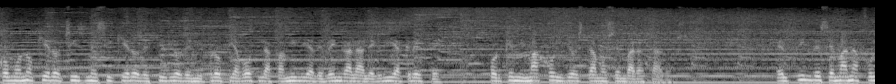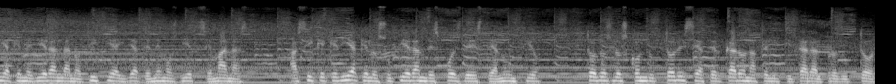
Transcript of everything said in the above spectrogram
Como no quiero chismes y quiero decirlo de mi propia voz, la familia de Venga la Alegría crece, porque mi majo y yo estamos embarazados. El fin de semana fui a que me dieran la noticia y ya tenemos 10 semanas, así que quería que lo supieran después de este anuncio, todos los conductores se acercaron a felicitar al productor,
